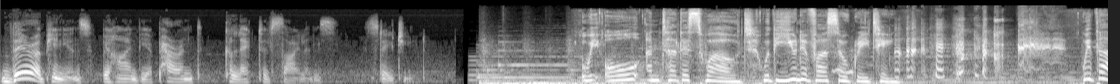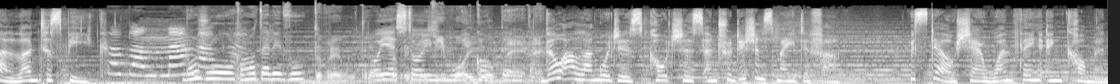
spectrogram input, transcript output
their opinions behind the apparent collective silence. Stay tuned. We all enter this world with a universal greeting. We then learn to speak. Bonjour, comment allez-vous? Dobre utro. Hoy estoy muy contenta. Though our languages, cultures, and traditions may differ, we still share one thing in common.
